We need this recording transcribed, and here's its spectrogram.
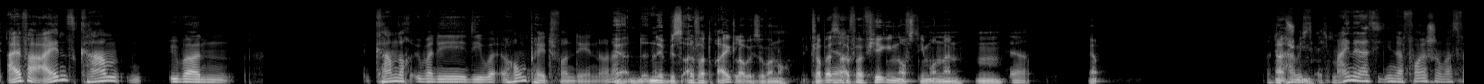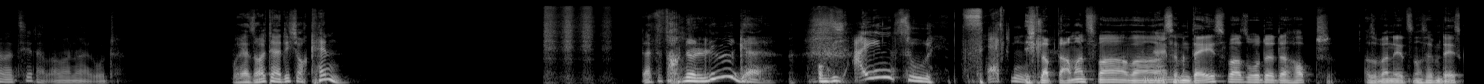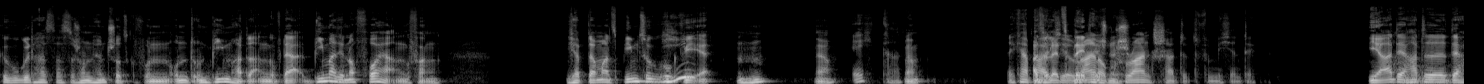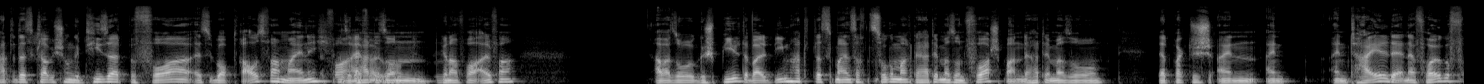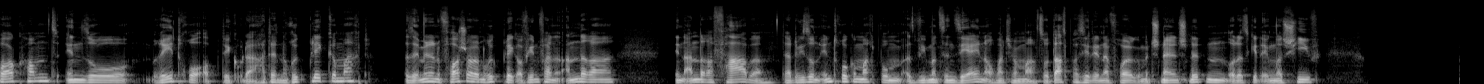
Alpha 1 kam über ein, kam doch über die, die Homepage von denen, oder? Ja, ne, bis Alpha 3 glaube ich sogar noch. Ich glaube, erst Ja. Alpha 4 ging auf Steam online. Hm. Und Ja, da habe ich, ich meine, dass ich Ihnen da vorher schon was von erzählt habe, aber na gut. Woher sollte er dich auch kennen? Das ist doch eine Lüge, um sich einzuzecken. Ich glaube, damals war, war. Seven Days war so der, der Haupt. Also wenn du jetzt nach Seven Days gegoogelt hast, hast du schon einen Hirnschutz gefunden. Und, und Beam hatte angefangen. Der Beam hat ja noch vorher angefangen. Ich habe damals Beam zugeguckt, Beam? wie er. Mhm. Ja. Echt krass. Ja. Ich habe Also halt Let's hier Play Rhino. Crunch hatte für mich entdeckt. Ja, der hatte, der hatte das, glaube ich, schon geteasert, bevor es überhaupt raus war, meine ich. Bevor also der Alpha hatte so ein, überhaupt. Mhm. genau, vor Alpha. Aber so gespielt, weil Beam hatte das meines Erachtens so gemacht, der hatte immer so einen Vorspann, der hatte immer so, der hat praktisch ein, ein, ein Teil, der in der Folge vorkommt, in so Retro-Optik oder hat er einen Rückblick gemacht? Also entweder eine Vorschau oder einen Rückblick, auf jeden Fall ein anderer, in anderer Farbe. Der hat wie so ein Intro gemacht, wo, also wie man es in Serien auch manchmal macht. So, das passiert in der Folge mit schnellen Schnitten oder es geht irgendwas schief.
